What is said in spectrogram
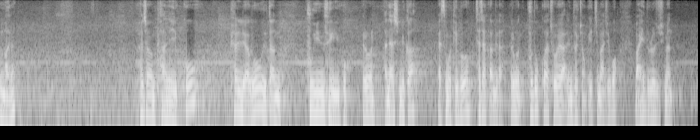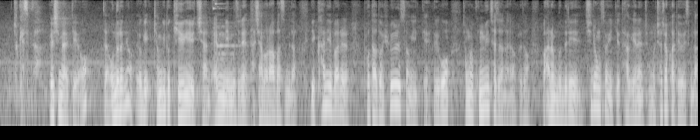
잠깐만요. 회전판이 있고 편리하고 일단 9인승이고 여러분 안녕하십니까? S모티브 최 작가입니다. 여러분 구독과 좋아요 알림 설정 잊지 마시고 많이 눌러주시면 좋겠습니다. 열심히 할게요. 자, 오늘은요, 여기 경기도 기흥에 위치한 M 리무진에 다시 한번 와봤습니다. 이 카니발을 보다 더 효율성 있게, 그리고 정말 국민차잖아요. 그래서 많은 분들이 실용성 있게 타기에는 정말 최적화되어 있습니다.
